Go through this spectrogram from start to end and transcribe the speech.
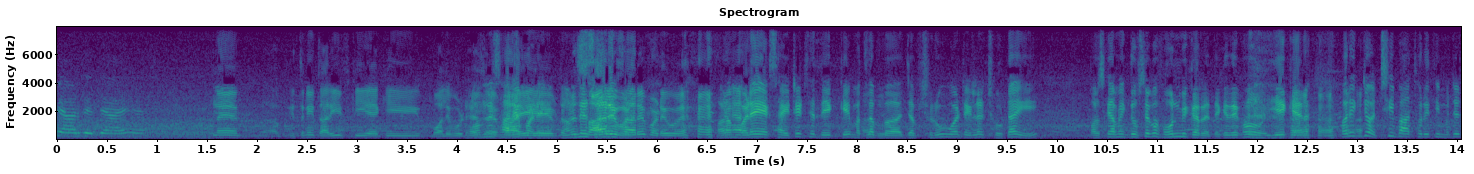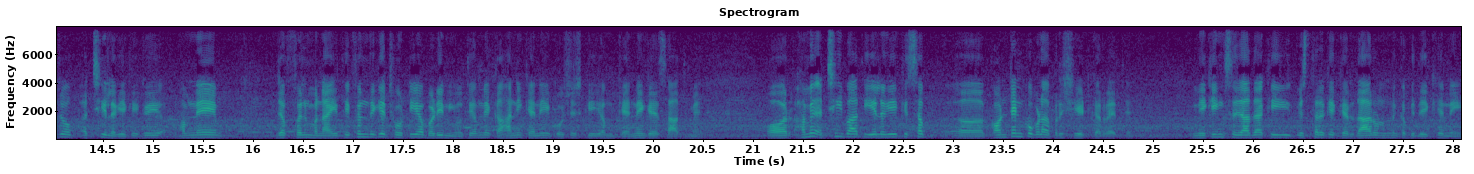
प्यार देते आए हैं? ने इतनी तारीफ़ की है कि बॉलीवुड है हमने सारे पढ़े हमने सारे सारे सारे पढ़े हुए हैं। और हम बड़े एक्साइटेड थे देख के मतलब जब शुरू हुआ ट्रेलर छोटा ही और उसके हम एक दूसरे को फ़ोन भी कर रहे थे कि देखो ये कह रहा और एक जो अच्छी बात हो रही थी मुझे जो अच्छी लगी क्योंकि हमने जब फ़िल्म बनाई थी फ़िल्म देखिए छोटी या बड़ी नहीं होती हमने कहानी कहने की कोशिश की हम कहने गए साथ में। और हमें अच्छी बात ये लगी कि सब कंटेंट को बड़ा अप्रिशिएट कर रहे थे। मेकिंग से ज़्यादा कि इस तरह के किरदार उन्होंने कभी देखे नहीं।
